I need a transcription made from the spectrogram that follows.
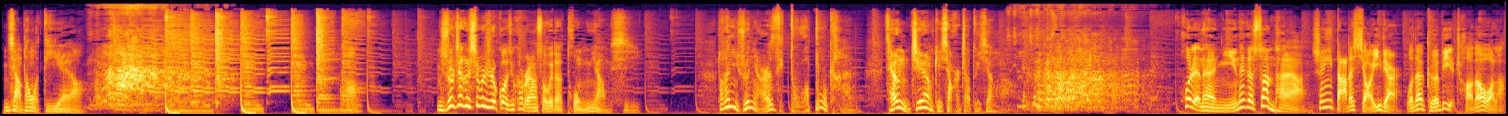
你想当我爹呀？啊！你说这个是不是过去课本上所谓的童养媳？老板，你说你儿子得多不堪，才让你这样给小孩找对象啊？或者呢，你那个算盘啊，声音打的小一点，我在隔壁吵到我了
